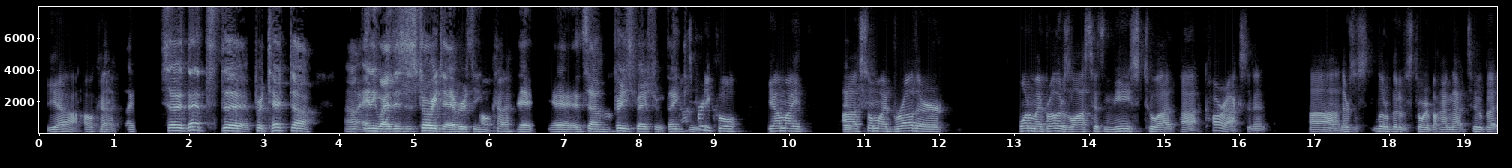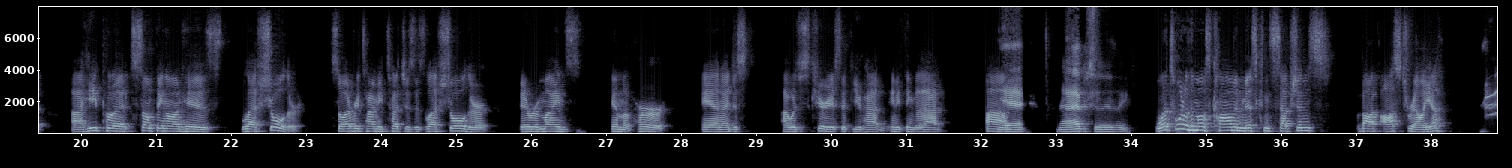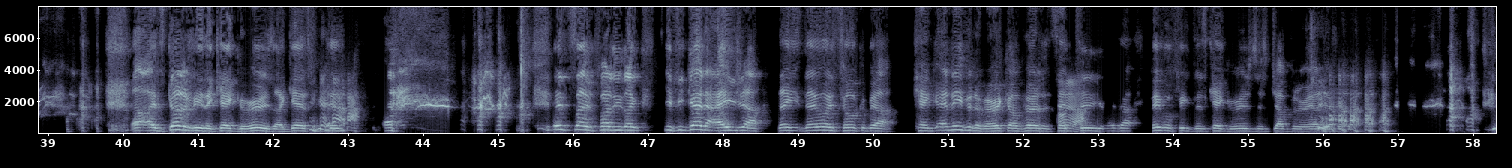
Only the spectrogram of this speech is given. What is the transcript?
yeah. Okay. Like, so that's the protector. Uh, anyway, there's a story to everything. Okay. Yeah. Yeah. It's um pretty special. Thank that's you. pretty cool. Yeah. My uh, so my brother, one of my brothers lost his niece to a, a car accident. Uh, mm-hmm. there's a little bit of a story behind that too, but uh, he put something on his left shoulder. So every time he touches his left shoulder, it reminds him of her. And I just, I was just curious if you had anything to that. Um, yeah. No, absolutely. What's one of the most common misconceptions about Australia? uh, it's got to be the kangaroos, I guess. Because it's so funny. Like if you go to Asia, they they always talk about kang and even America. I've heard it said oh, yeah. too. You know, people think there's kangaroos just jumping around.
